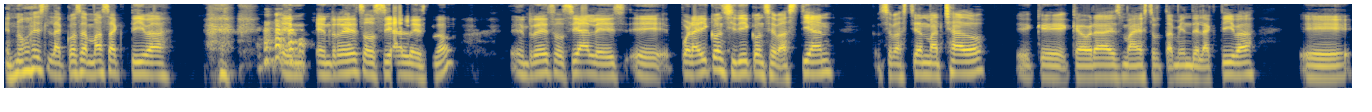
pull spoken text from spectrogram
no es la cosa más activa en, redes sociales, ¿no? En redes sociales. Eh, por ahí coincidí con Sebastián, Sebastián Machado, eh, que, ahora es maestro también de la activa. Eh,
